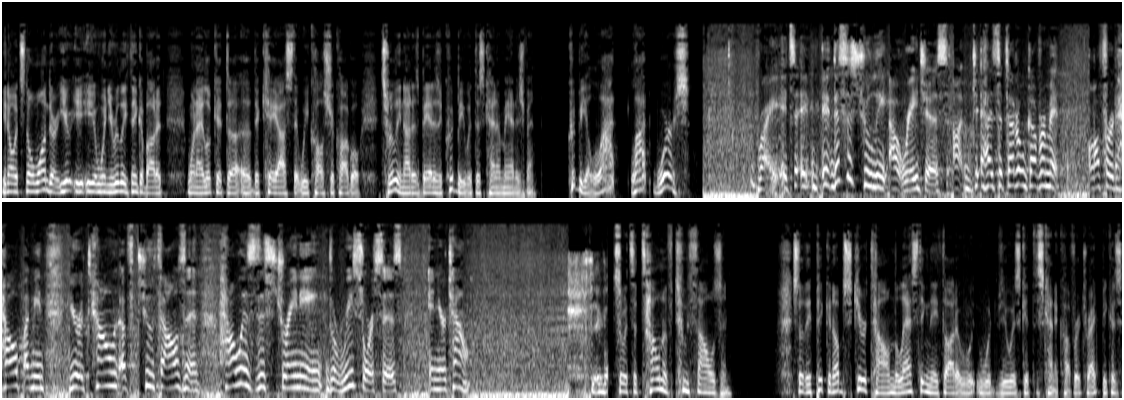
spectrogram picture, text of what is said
You know, it's no wonder you, you, when you really think about it. When I look at uh, the chaos that we call Chicago, it's really not as bad as it could be with this kind of management. Could be a lot, lot worse. Right. It's it, it, this is truly outrageous. Uh, has the federal government offered help? I mean, you're a town of 2,000. How is this straining the resources in your town? So it's a town of 2,000. So they pick an obscure town. The last thing they thought it w- would do is get this kind of coverage, right? Because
